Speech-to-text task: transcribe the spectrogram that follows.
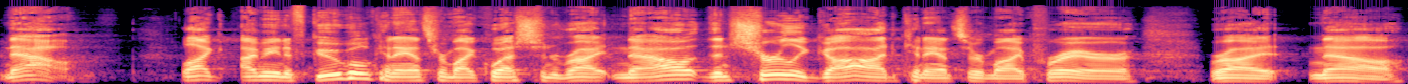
Now. Like, I mean, if Google can answer my question right now, then surely God can answer my prayer right now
